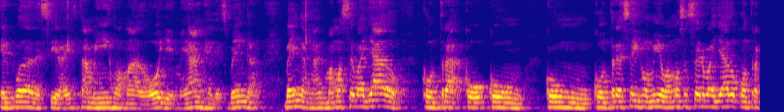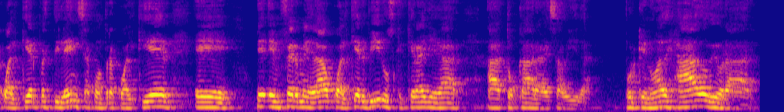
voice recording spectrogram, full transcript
Él pueda decir, ahí está mi hijo amado, oye, me ángeles, vengan, vengan, vamos a ser vallados contra, con, con, contra ese hijo mío, vamos a ser vallados contra cualquier pestilencia, contra cualquier eh, e, enfermedad o cualquier virus que quiera llegar a tocar a esa vida, porque no ha dejado de orar,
